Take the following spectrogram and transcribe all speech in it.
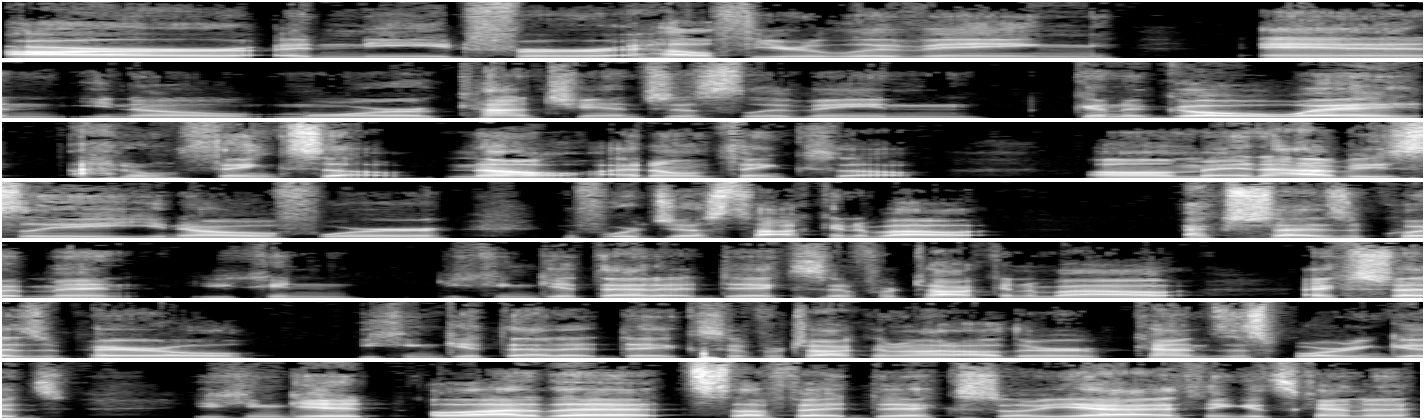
are a need for healthier living and you know more conscientious living going to go away? I don't think so. No, I don't think so. Um, and obviously, you know, if we're if we're just talking about exercise equipment, you can you can get that at Dick's. If we're talking about exercise apparel, you can get that at Dick's. If we're talking about other kinds of sporting goods, you can get a lot of that stuff at Dick's. So yeah, I think it's kind of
